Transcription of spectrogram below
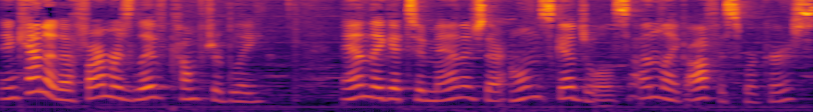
In Canada, farmers live comfortably, and they get to manage their own schedules, unlike office workers.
